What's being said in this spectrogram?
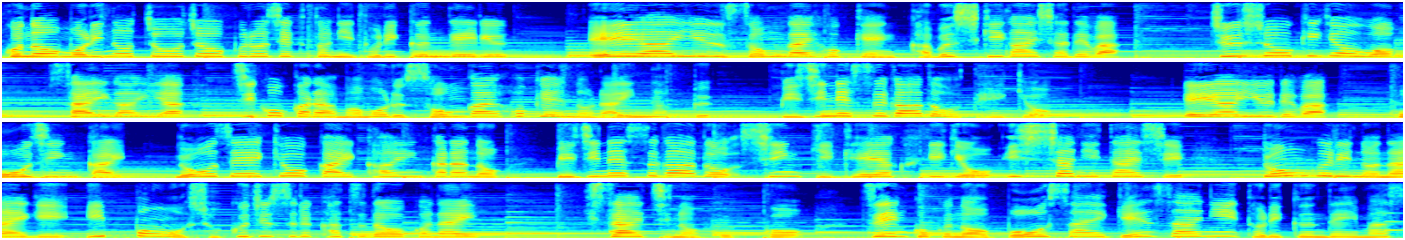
この森の頂上プロジェクトに取り組んでいる AIU 損害保険株式会社では中小企業を災害や事故から守る損害保険のラインナップビジネスガードを提供。AIU では法人会納税協会会員からのビジネスガード新規契約企業1社に対しどんぐりの苗木1本を植樹する活動を行い被災地の復興全国の防災減災に取り組んでいます。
